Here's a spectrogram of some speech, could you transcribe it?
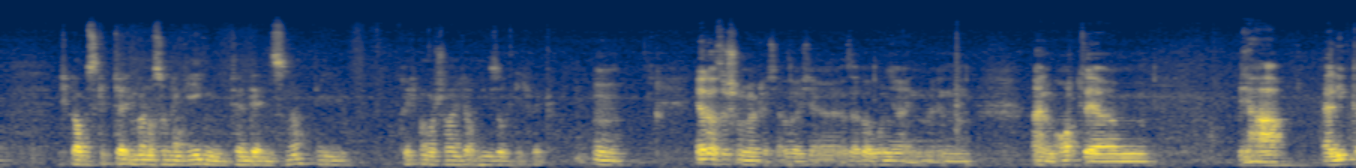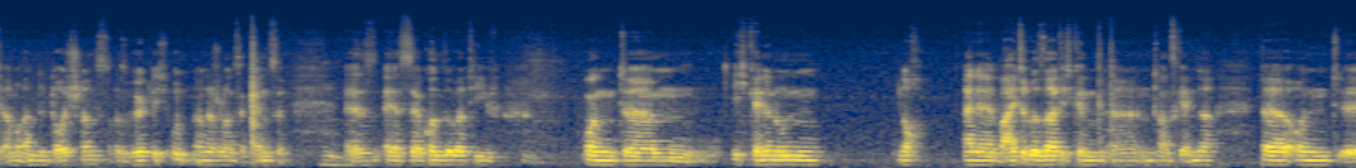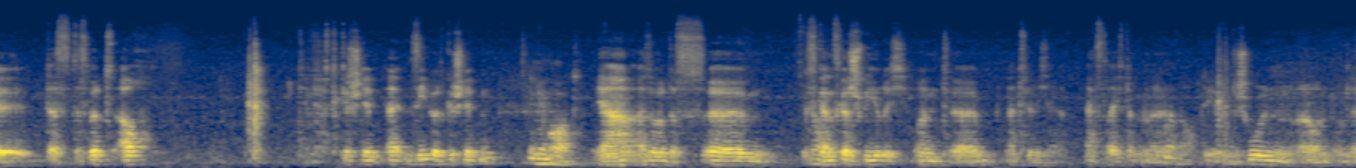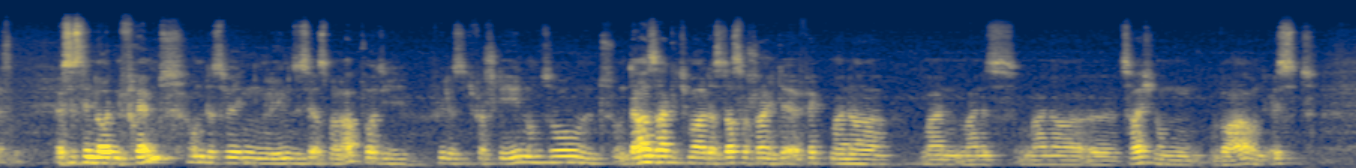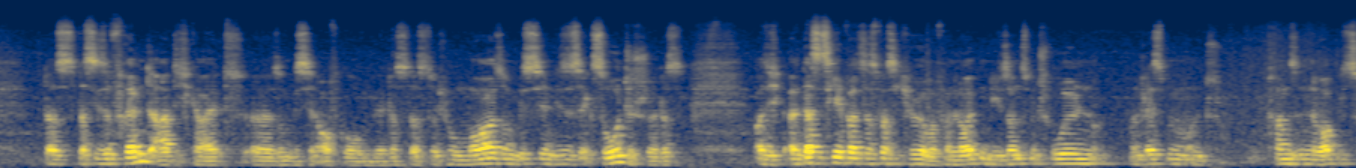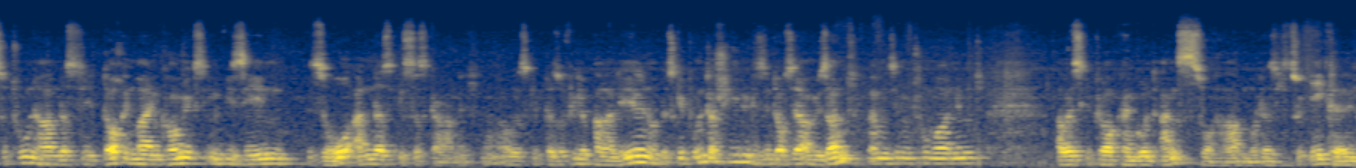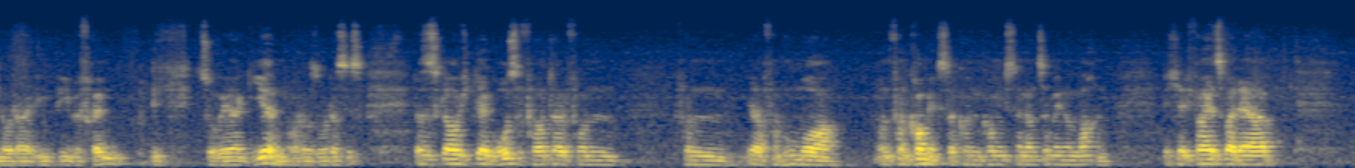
ich glaube, es gibt ja immer noch so eine Gegentendenz, ne? die kriegt man wahrscheinlich auch nie so richtig weg. Mhm. Ja, das ist schon möglich. Also ich äh, selber wohne ja in, in einem Ort, der ähm, ja er liegt am Rande Deutschlands, also wirklich unten an der Schweizer Grenze. Mhm. Er, ist, er, ist, sehr konservativ. Und ähm, ich kenne nun noch eine weitere Seite, ich kenne äh, einen Transgender. Äh, und äh, das, das wird auch, wird geschnitten, äh, sie wird geschnitten. In dem Ort. Ja, also das ähm, ist ja. ganz, ganz schwierig. Und ähm, natürlich erst recht äh, auch die, die Schwulen und, und Lesben. Es ist den Leuten fremd und deswegen lehnen sie es erstmal ab, weil sie vieles nicht verstehen und so. Und, und da sage ich mal, dass das wahrscheinlich der Effekt meiner, mein, meines, meiner äh, Zeichnung war und ist, dass, dass diese Fremdartigkeit äh, so ein bisschen aufgehoben wird, dass das durch Humor so ein bisschen dieses Exotische, das, also ich, also das ist jedenfalls das, was ich höre von Leuten, die sonst mit Schwulen und Lesben und Transen überhaupt nichts zu tun haben, dass die doch in meinen Comics irgendwie sehen, so anders ist es gar nicht. Ne? Also es gibt da so viele Parallelen und es gibt Unterschiede, die sind auch sehr amüsant, wenn man sie mit Humor nimmt. Aber es gibt überhaupt keinen Grund, Angst zu haben oder sich zu ekeln oder irgendwie befremdlich zu reagieren oder so. Das ist, das ist glaube ich, der große Vorteil von, von, ja, von Humor und von Comics. Da können Comics eine ganze Menge machen. Ich, ich war jetzt bei der,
